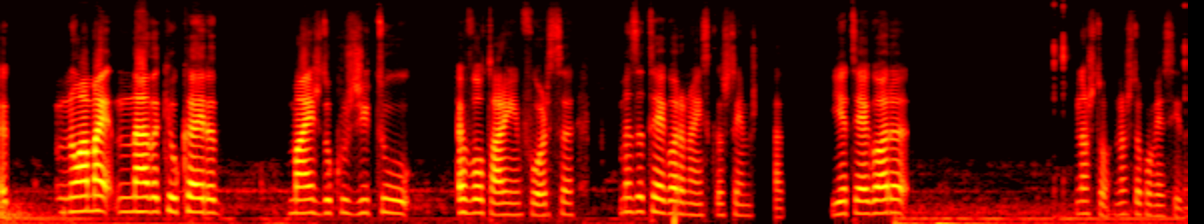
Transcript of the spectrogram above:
A- Não há mai- nada que eu queira mais do que os G2 a voltarem em força, mas até agora não é isso que eles têm mostrado. E até agora não estou, não estou convencida.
